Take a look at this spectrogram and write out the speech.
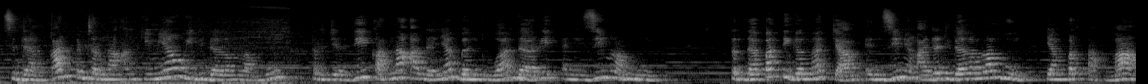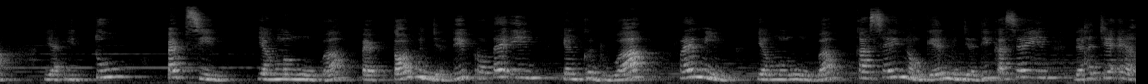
Sedangkan pencernaan kimiawi di dalam lambung terjadi karena adanya bantuan dari enzim lambung. Terdapat tiga macam enzim yang ada di dalam lambung. Yang pertama yaitu pepsin yang mengubah pepton menjadi protein. Yang kedua renin yang mengubah kaseinogen menjadi kasein dan HCl.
